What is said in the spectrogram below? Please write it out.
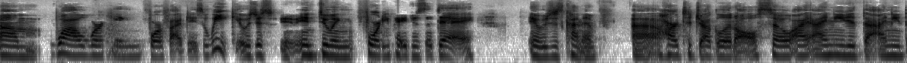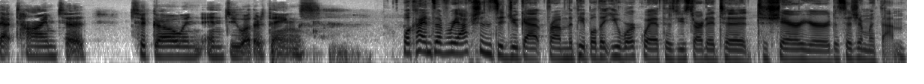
um, while working four or five days a week. It was just in doing 40 pages a day. It was just kind of uh, hard to juggle it all. So I, I needed that. I need that time to to go and, and do other things. What kinds of reactions did you get from the people that you work with as you started to to share your decision with them?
